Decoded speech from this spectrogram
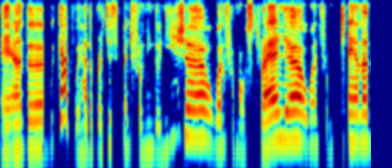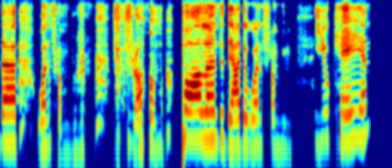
And uh, we kept, we had a participant from Indonesia, one from Australia, one from Canada, one from, from Poland, the other one from UK. And,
